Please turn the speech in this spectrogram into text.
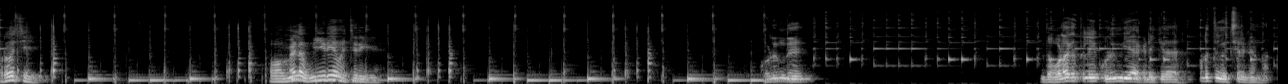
ரோசி அவன் மேல உயிரே வச்சிருக்கேன். கொழுந்து இந்த உலகத்திலே குழுந்தியா கிடைக்க கொடுத்து வச்சிருக்கேன் நான்.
